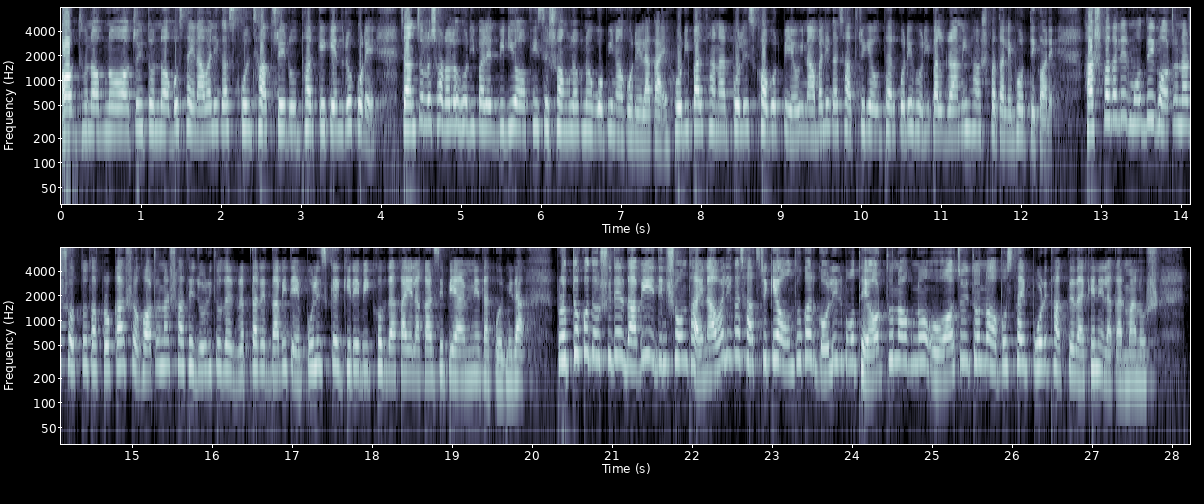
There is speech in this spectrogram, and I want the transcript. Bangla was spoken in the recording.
অর্ধনগ্ন, অচৈতন্য অবস্থায় নাবালিকা স্কুল ছাত্রের উদ্ধারকে কেন্দ্র করে চাঞ্চল্য ছড়ালো হরিপালের বিডিও অফিস সংলগ্ন গোপীনগর এলাকায়। হরিপাল থানার পুলিশ খবর পেয়ে ওই নাবালিকা ছাত্রীকে উদ্ধার করে হরিপাল গ্রামীণ হাসপাতালে ভর্তি করে। হাসপাতালের মধ্যে ঘটনার সত্যতা প্রকাশ ও ঘটনার সাথে জড়িতদের গ্রেপ্তারের দাবিতে পুলিশকে ঘিরে বিক্ষোভ দেখায় এলাকার সিপিআইএম নেতাকর্মীরা। প্রত্যক্ষদর্শীদের দাবি, এদিন সন্ধ্যায় নাবালিকা ছাত্রীকে অন্ধকার গলির মধ্যে অর্ধনগ্ন ও অচৈতন্য অবস্থায় পড়ে থাকতে দেখেন এলাকার মানুষ।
